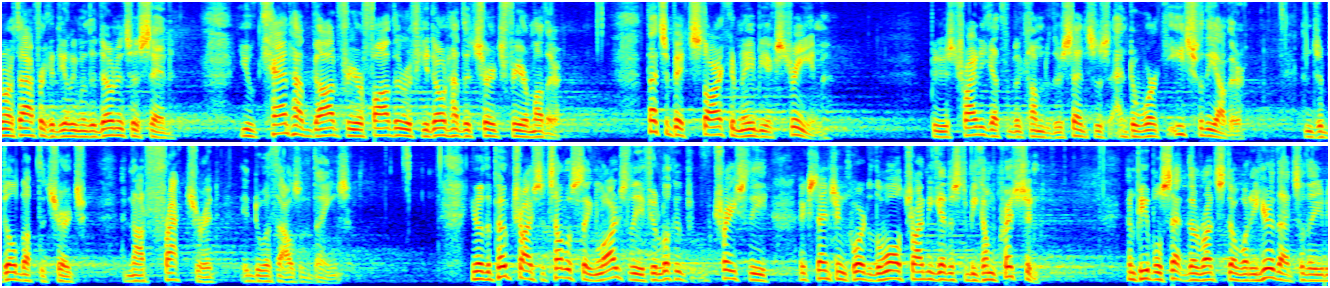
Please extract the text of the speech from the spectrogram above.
North Africa dealing with the Donatists has said? You can't have God for your father if you don't have the church for your mother. That's a bit stark and maybe extreme, but he was trying to get them to come to their senses and to work each for the other and to build up the church and not fracture it into a thousand things. You know, the Pope tries to tell us things largely, if you look at trace the extension cord of the wall, trying to get us to become Christian. And people set the ruts don't want to hear that, so they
